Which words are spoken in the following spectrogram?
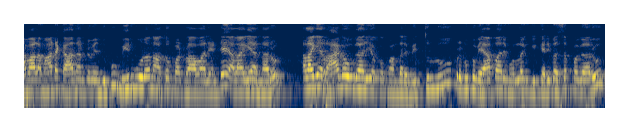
వాళ్ళ మాట కాదంటం ఎందుకు? మీరు కూడా నాతో పాటు రావాలి అంటే అలాగే అన్నారు. అలాగే రాఘవ్ గారి యొక్క కొందరు మిత్రులు ప్రముఖ వ్యాపారి ముల్లంగి కరిబసప్ప గారు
